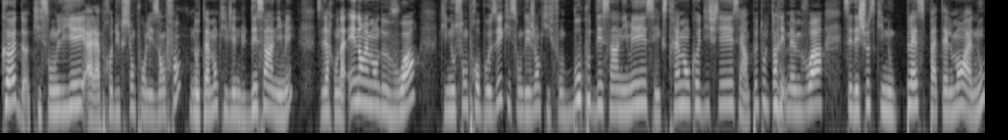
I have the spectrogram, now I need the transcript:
codes qui sont liés à la production pour les enfants, notamment qui viennent du dessin animé. C'est-à-dire qu'on a énormément de voix qui nous sont proposées, qui sont des gens qui font beaucoup de dessins animés, c'est extrêmement codifié, c'est un peu tout le temps les mêmes voix, c'est des choses qui nous plaisent pas tellement à nous,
